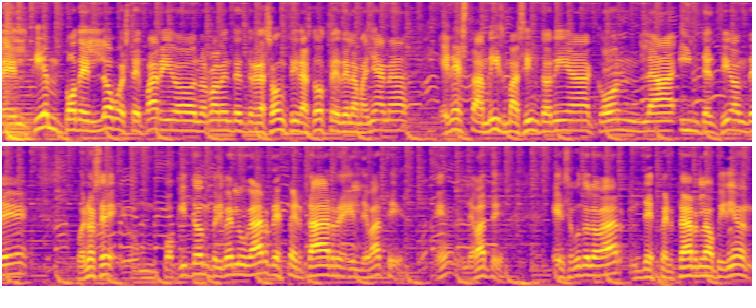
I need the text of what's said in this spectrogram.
el tiempo del lobo estepario, normalmente entre las 11 y las 12 de la mañana, en esta misma sintonía, con la intención de, pues no sé, un poquito en primer lugar, despertar el debate, ¿eh? debate. En segundo lugar, despertar la opinión.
